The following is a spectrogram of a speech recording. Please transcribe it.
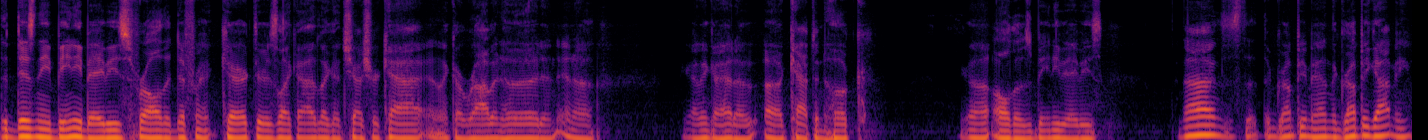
the Disney Beanie Babies for all the different characters. Like I had like a Cheshire Cat and like a Robin Hood and, and a I think I had a, a Captain Hook. Uh, all those Beanie Babies. Nah, it's the, the grumpy man. The grumpy got me.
